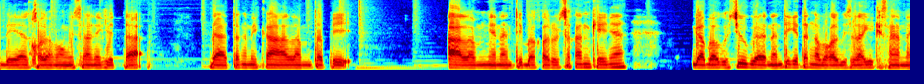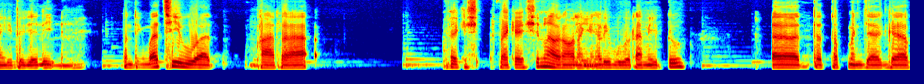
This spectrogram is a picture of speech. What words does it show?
ada ya. Kalau emang misalnya kita Datang nih ke alam Tapi Alamnya nanti bakal rusak kan kayaknya nggak bagus juga. Nanti kita nggak bakal bisa lagi ke sana gitu. Jadi Hmm. penting banget sih buat para vacation, vacation lah orang-orang Iya. yang liburan itu eh, tetap menjaga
